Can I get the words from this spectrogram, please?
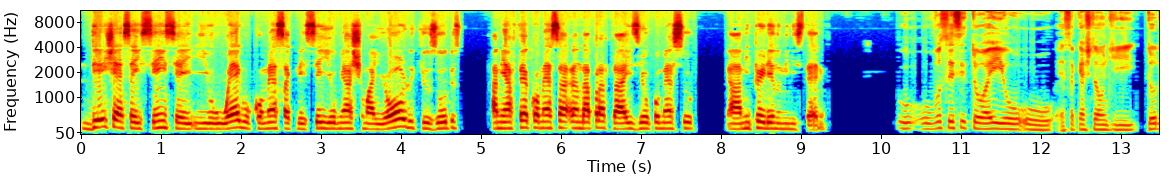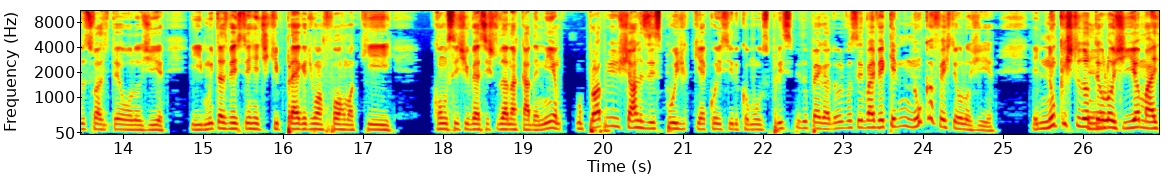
deixa essa essência e o ego começa a crescer e eu me acho maior do que os outros, a minha fé começa a andar para trás e eu começo a me perder no ministério. O, o você citou aí o, o, essa questão de todos fazem teologia e muitas vezes tem gente que prega de uma forma que como se estivesse estudando na academia. O próprio Charles Spurgeon, que é conhecido como os príncipes do pegador, você vai ver que ele nunca fez teologia. Ele nunca estudou Sim. teologia, mas,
